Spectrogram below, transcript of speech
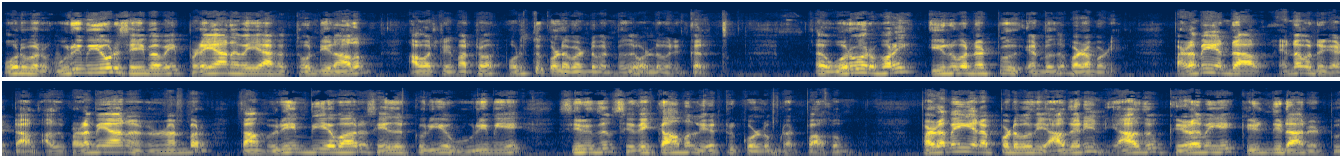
ஒருவர் உரிமையோடு செய்பவை பிழையானவையாக தோன்றினாலும் அவற்றை மற்றவர் பொறுத்து கொள்ள வேண்டும் என்பது வள்ளுவரின் கருத்து. ஒருவர் முறை இருவர் நட்பு என்பது பழமொழி. பழமை என்றால் என்னவென்று கேட்டால் அது பழமையான நண்பர் தாம் விரும்பியவாறு செய்தற்குரிய உரிமையை சிறிதும் சிதைக்காமல் ஏற்றுக்கொள்ளும் நட்பாகும். பழமை எனப்படுவது யாதெனின் யாதும் கிழமையை கிழ்ந்திடா நட்பு.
